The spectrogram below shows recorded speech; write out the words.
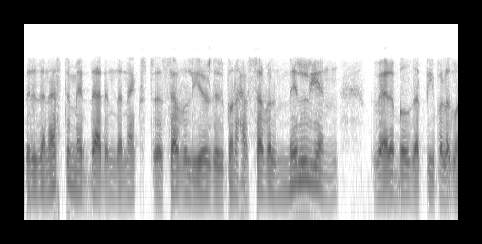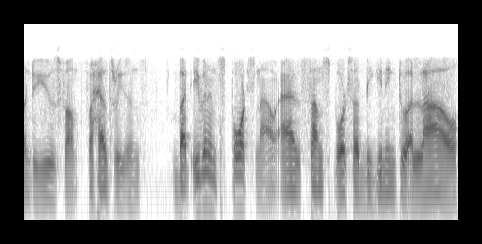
There is an estimate that in the next uh, several years, there's going to have several million wearables that people are going to use for, for health reasons. But even in sports now, as some sports are beginning to allow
